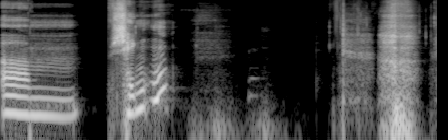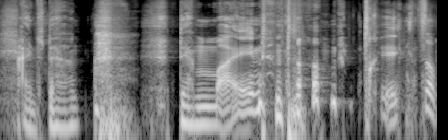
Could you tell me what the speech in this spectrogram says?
ähm, schenken. Ein Stern, der meinen Namen trägt. So,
